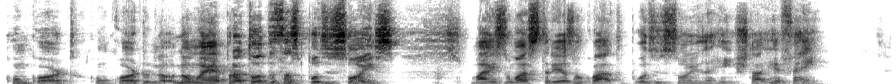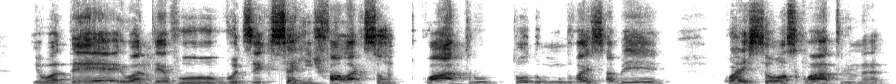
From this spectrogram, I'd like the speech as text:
Concordo, concordo. Não, não é para todas as posições, mas umas três ou quatro posições a gente tá refém. Eu até, eu até vou, vou dizer que se a gente falar que são quatro, todo mundo vai saber quais são as quatro, né?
